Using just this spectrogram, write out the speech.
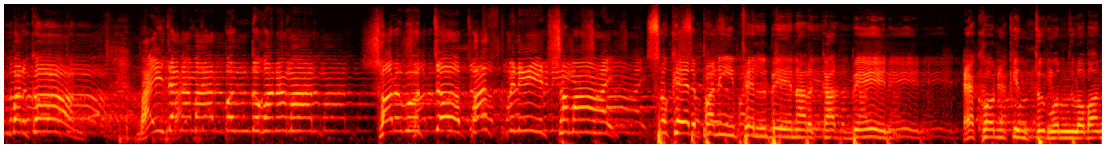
আকবার কন। ভাইজান আমার, বন্ধুগণ আমার, সর্বোচ্চ পাঁচ মিনিট সময় চোখের পানি ফেলবেন আর কাঁদবেন। এখন কিন্তু মূল্যবান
